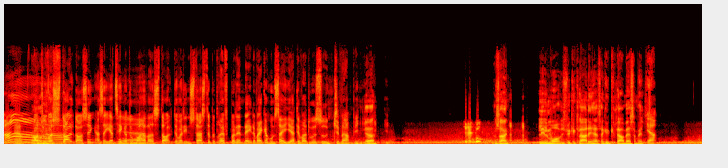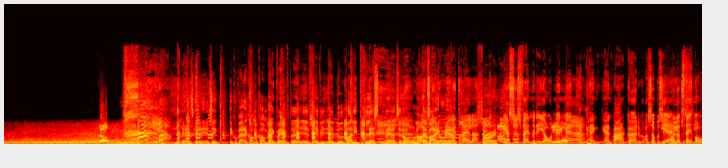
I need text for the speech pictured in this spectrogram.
Ja. Ah. Og du var stolt også, ikke? Altså, jeg tænker, Ja. du må have været stolt. Det var din største bedrift på den dag. Det var ikke, at hun sagde ja, det var, at du havde syet en knap i. Ja, Tæt på. og sagt, lille mor, hvis vi kan klare det her, så kan vi klare hvad som helst. Ja. Så, Jeg elsker det. Jeg tænkte, det kunne være, der kom en comeback bagefter. Jeg, jeg, jeg, jeg lød bare lige pladsen være til dig, Ole. der var Undskyld, ikke mere. vi driller. Sorry. Jeg synes fandme, det er i orden, at mand, han, kan, han bare gør det. Og så på sin Ja, ja, bryllupsdag, hvor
